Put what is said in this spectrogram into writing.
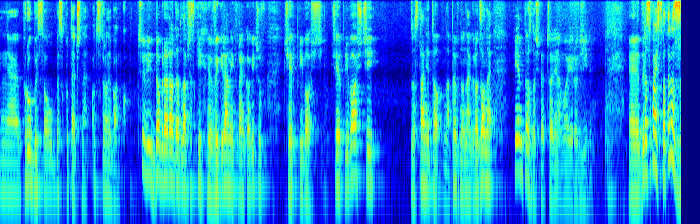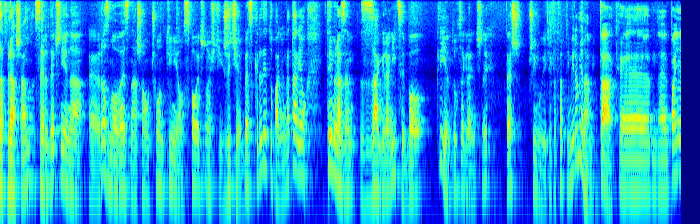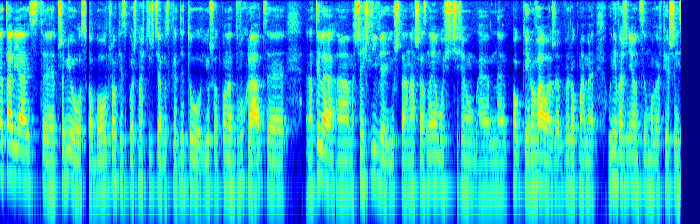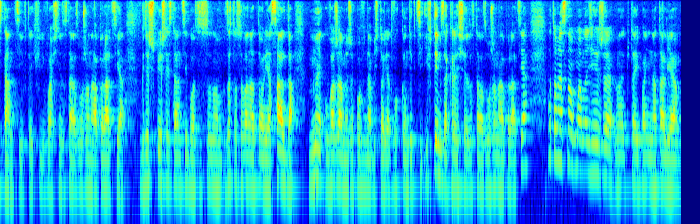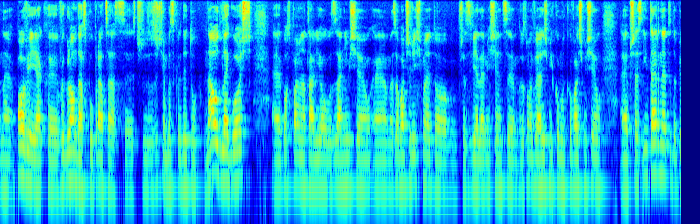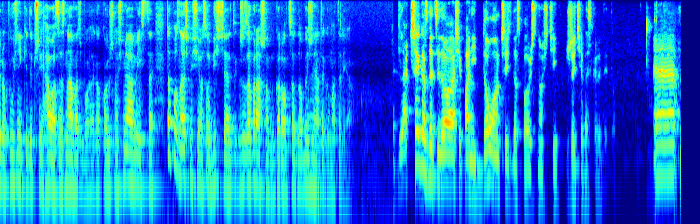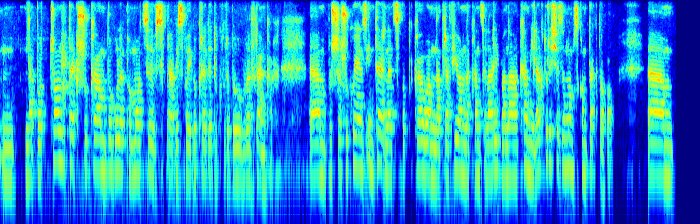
próby są bezskuteczne od strony banku. Czyli dobra rada dla wszystkich wygranych frankowiczów cierpliwości. Cierpliwości zostanie to na pewno nagrodzone. Wiem to z doświadczenia mojej rodziny. E, drodzy Państwo, teraz zapraszam serdecznie na e, rozmowę z naszą członkinią społeczności Życie bez kredytu, panią Natalią, tym razem z zagranicy, bo klientów zagranicznych też przyjmujecie z otwartymi ramionami. Tak. E, e, pani Natalia jest e, przemiłą osobą, członkiem społeczności Życia bez kredytu już od ponad dwóch lat. Na tyle szczęśliwie już ta nasza znajomość się pokierowała, że wyrok mamy unieważniający umowę w pierwszej instancji. W tej chwili właśnie została złożona apelacja, gdyż w pierwszej instancji była zastosowana teoria salda. My uważamy, że powinna być teoria dwóch kondycji i w tym zakresie została złożona apelacja. Natomiast no, mam nadzieję, że tutaj pani Natalia e, powie, jak e, wygląda współpraca z, z życiem bez kredytu na odległość. E, bo z Panią Natalią, zanim się zobaczyliśmy, to przez wiele miesięcy rozmawialiśmy komunikowaliśmy się przez internet. Dopiero później, kiedy przyjechała zeznawać, bo taka okoliczność miała miejsce, to poznaliśmy się osobiście, także zapraszam gorąco do obejrzenia tego materiału. Dlaczego zdecydowała się Pani dołączyć do społeczności Życie bez kredytu? E, na początek szukałam w ogóle pomocy w sprawie swojego kredytu, który był we frankach. Przeszukując internet, spotkałam, natrafiłam na kancelarię pana Kamila, który się ze mną skontaktował.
